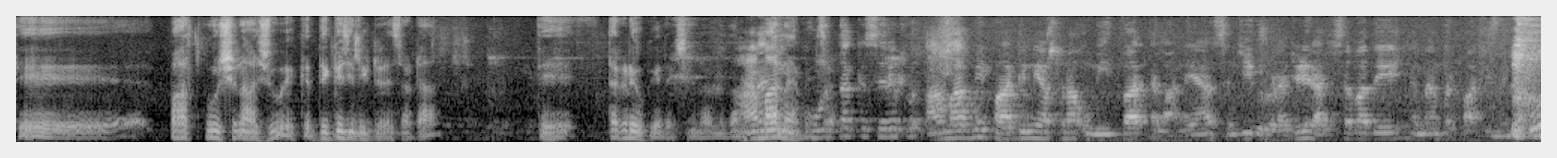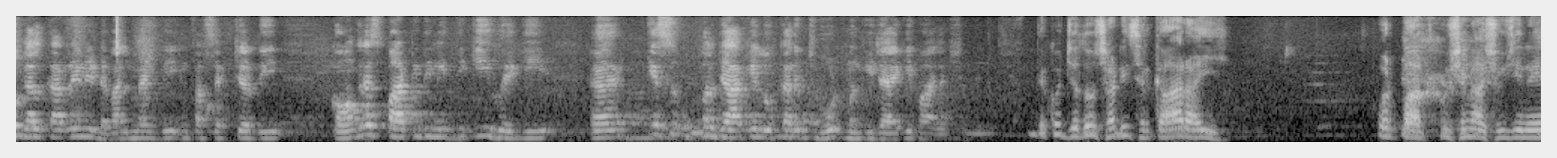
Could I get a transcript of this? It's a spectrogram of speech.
ਤੇ ਭਾਰਤ ਭੂਸ਼ਣ ਆਸ਼ੂ ਇੱਕ ਦਿੱਗਜ ਲੀਡਰ ਹੈ ਸਾਡਾ। ਤੇ ਤਗੜੇ ਹੋ ਕੇ ਇਲੈਕਸ਼ਨ ਲੜਨ ਦਾ ਮਨ ਹੈ ਹੁਣ ਤੱਕ ਸਿਰਫ ਆਮ ਆਦਮੀ ਪਾਰਟੀ ਨੇ ਆਪਣਾ ਉਮੀਦਵਾਰ ਐਲਾਨਿਆ ਸੰਜੀਵ ਅਰੋੜਾ ਜਿਹੜੇ ਰਾਜ ਸਭਾ ਦੇ ਮੈਂਬਰ ਪਾਰਲੀਮੈਂਟ ਉਹ ਗੱਲ ਕਰ ਰਹੇ ਨੇ ਡਿਵੈਲਪਮੈਂਟ ਦੀ ਇਨਫਰਾਸਟ੍ਰਕਚਰ ਦੀ। ਕਾਂਗਰਸ ਪਾਰਟੀ ਦੀ ਨੀਤੀ ਕੀ ਹੋਏਗੀ? ਕਿਸ ਉੱਪਰ ਜਾ ਕੇ ਲੋਕਾਂ ਦੇ ਵਿੱਚ ਵੋਟ ਮੰਗੀ ਜਾਏਗੀ ਬਾਈ ਇਲੈਕਸ਼ਨ ਦੇ ਦੇਖੋ ਜਦੋਂ ਸਾਡੀ ਸਰਕਾਰ ਆਈ ਔਰ ਭਾਰਤ ਭੂਸ਼ਣ ਆਸ਼ੂ ਜੀ ਨੇ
